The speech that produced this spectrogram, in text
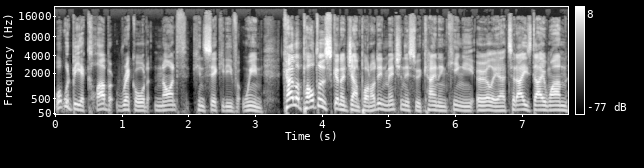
what would be a club record ninth consecutive win. Caleb Poulter's going to jump on. I didn't mention this with Kane and Kingy earlier. Today's day one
